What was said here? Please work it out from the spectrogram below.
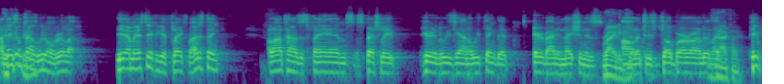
I It think could be. sometimes we don't realize. Yeah, I mean, it still could get flexed, but I just think a lot of times as fans, especially here in Louisiana, we think that everybody in the nation is Right, all into this Joe Burrow and look Exactly. like people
